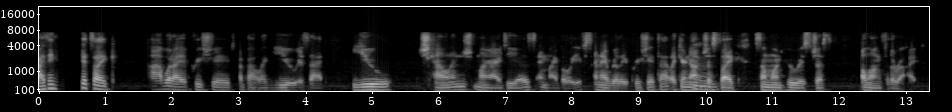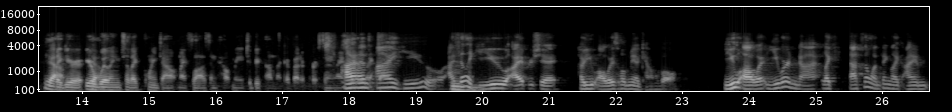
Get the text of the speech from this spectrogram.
I think it's like uh, what I appreciate about like you is that you challenge my ideas and my beliefs, and I really appreciate that. Like you're not Mhm. just like someone who is just along for the ride. Yeah. Like you're you're Yeah. willing to like point out my flaws and help me to become like a better person. And I really and like. I you. I feel like Mhm. you. I appreciate how you always hold me accountable. You always you are not like that's the one thing like I'm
